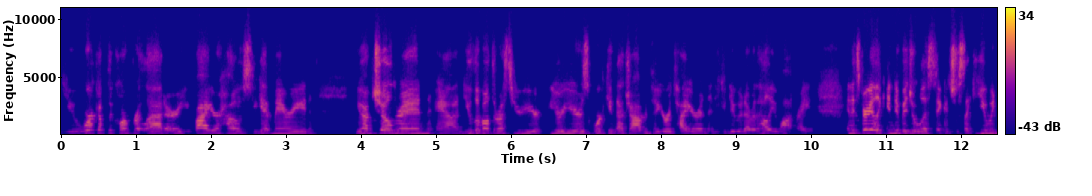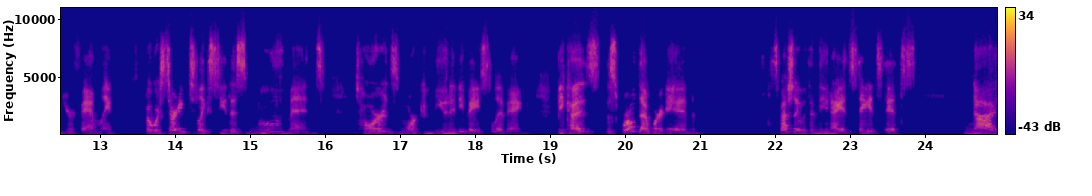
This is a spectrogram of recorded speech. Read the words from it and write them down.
you work up the corporate ladder, you buy your house, you get married, you have children and you live out the rest of your, your years working that job until you retire and then you can do whatever the hell you want right? And it's very like individualistic. It's just like you and your family. But we're starting to like see this movement towards more community based living because this world that we're in especially within the united states it's not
